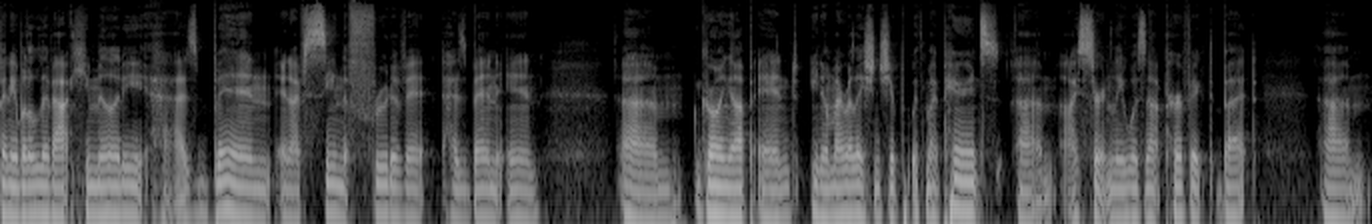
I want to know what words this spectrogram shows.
been able to live out humility has been, and I've seen the fruit of it, has been in um, growing up and, you know, my relationship with my parents. Um, I certainly was not perfect, but um,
